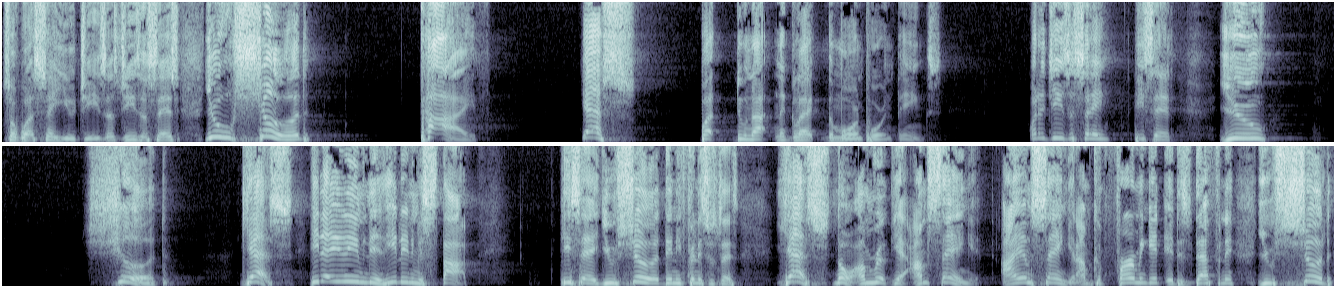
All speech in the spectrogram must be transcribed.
So what say you, Jesus? Jesus says, you should tithe. Yes, but do not neglect the more important things. What did Jesus say? He said, You should. Yes, he didn't even he didn't even stop. He said, You should. Then he finishes says, Yes, no, I'm real. Yeah, I'm saying it. I am saying it. I'm confirming it. It is definite. You should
